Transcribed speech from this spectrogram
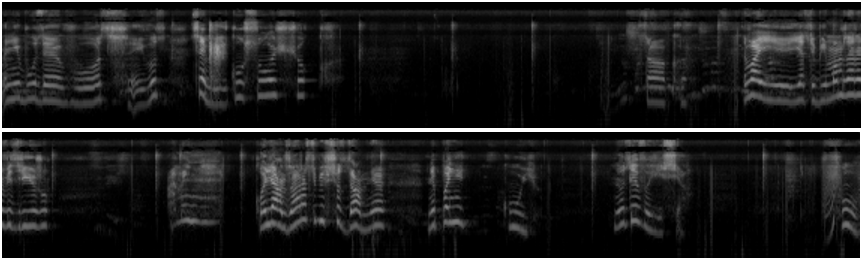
Мені буде от цей от. Це мій кусочок. Так. Давай я тобі мам зараз відріжу. А мені. Колян, зараз тобі все дам. Не, не панікуй. Ну дивися. Фу.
